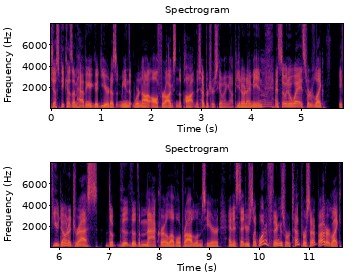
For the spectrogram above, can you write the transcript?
just because I'm having a good year doesn't mean that we're not all frogs in the pot and the temperature's going up. You know what I mean? Mm. And so in a way, it's sort of like if you don't address the the, the, the macro level problems here, and instead you're just like, what if things were ten percent better? Like,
